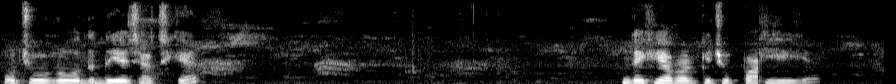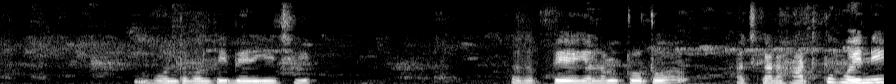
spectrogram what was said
প্রচুর রোদ দিয়েছে আজকে। দেখি আবার কিছু পাখি বলতে বলতেই বেরিয়েছি। পেয়ে গেলাম টোটো। আজকে আর হাঁটতে হয়নি।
